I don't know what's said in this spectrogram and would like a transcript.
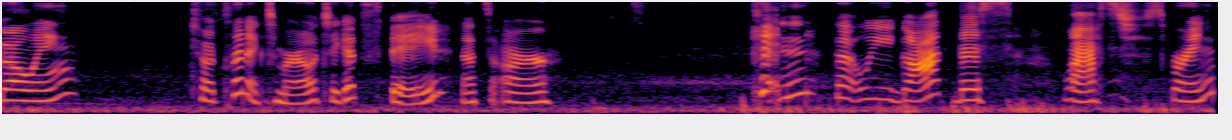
going to a clinic tomorrow to get spayed. That's our kitten that we got this last spring.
